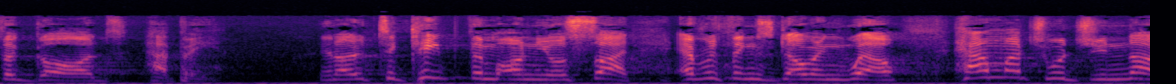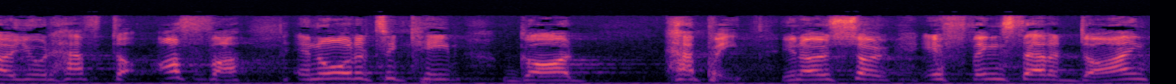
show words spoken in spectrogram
the gods happy? You know, to keep them on your side. Everything's going well. How much would you know you would have to offer in order to keep God happy. You know, so if things started dying,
